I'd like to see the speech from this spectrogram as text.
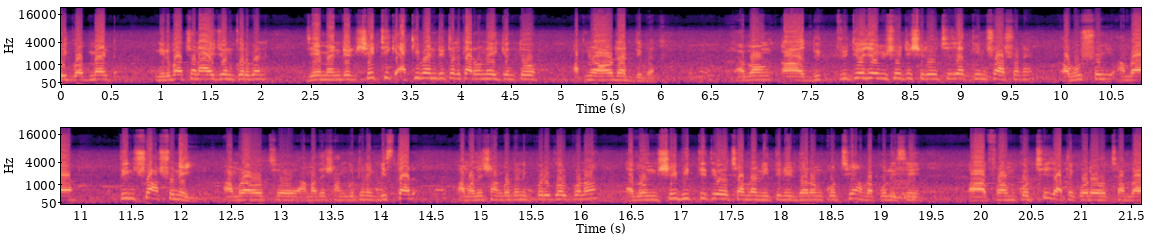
এই গভর্নমেন্ট নির্বাচন আয়োজন করবেন, যে ম্যান্ডেট সেই ঠিক একই ম্যান্ডেটের কারণেই কিন্তু আপনারা অর্ডার দিবেন। এবং তৃতীয় যে বিষয়টি সেটা হচ্ছে যে তিনশো আসনে, অবশ্যই আমরা তিনশো আসনেই আমরা হচ্ছে আমাদের সাংগঠনিক বিস্তার, আমাদের সাংগঠনিক পরিকল্পনা এবং সেই ভিত্তিতে হচ্ছে আমরা নীতি নির্ধারণ করছি, আমরা পুলিশে ফর্ম করছি যাতে করে হচ্ছে আমরা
